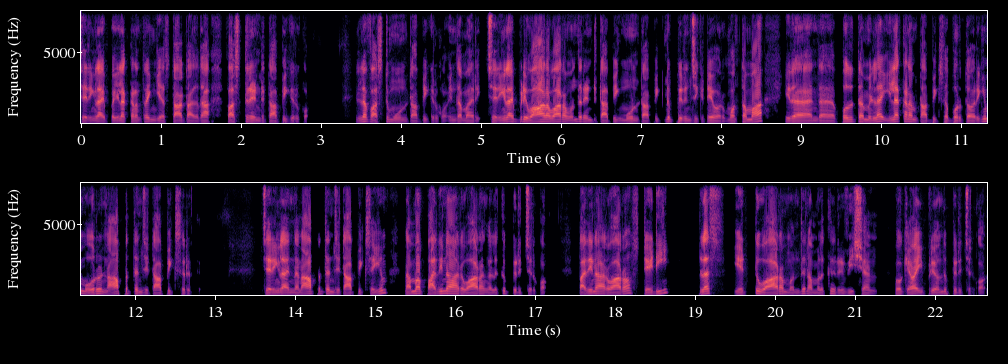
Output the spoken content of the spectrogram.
சரிங்களா? இப்போ இலக்கணத்தில் இங்கே ஸ்டார்ட் ஆகுதா? ஃபர்ஸ்ட் ரெண்டு டாபிக் இருக்கும். இல்லை ஃபர்ஸ்ட் மூணு டாபிக் இருக்கும். இந்த மாதிரி. சரிங்களா? இப்படி வார வாரம் வந்து ரெண்டு டாபிக் மூணு டாபிக்னு பிரிஞ்சுக்கிட்டே வரும். மொத்தமாக இதை இந்த பொதுத்தமிழில் இலக்கணம் டாபிக்ஸை பொறுத்த வரைக்கும் ஒரு நாற்பத்தஞ்சு டாபிக்ஸ் இருக்கு. சரிங்களா? இந்த நாற்பத்தஞ்சு டாபிக்ஸையும் நம்ம பதினாறு வாரங்களுக்கு பிரிச்சிருக்கோம். பதினாறு வாரம் ஸ்டெடி ப்ளஸ் எட்டு வாரம் வந்து நம்மளுக்கு ரிவிஷன் ஓகேவா இப்படி வந்து பிரிச்சிருக்கோம்.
